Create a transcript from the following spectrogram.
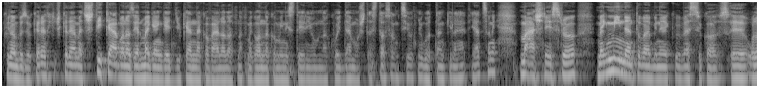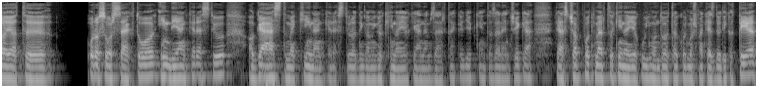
különböző kereskedelmet, stikában azért megengedjük ennek a vállalatnak, meg annak a minisztériumnak, hogy de most ezt a szankciót nyugodtan ki lehet játszani. Másrésztről meg minden további nélkül vesszük az ö, olajat ö, Oroszországtól, Indián keresztül, a gázt meg Kínán keresztül, addig, amíg a kínaiak el nem zárták egyébként az LNG gázcsapot, mert a kínaiak úgy gondoltak, hogy most már kezdődik a tél,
